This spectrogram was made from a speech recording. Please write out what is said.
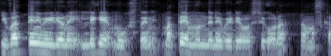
ಇವತ್ತಿನ ವಿಡಿಯೋನ ಇಲ್ಲಿಗೆ ಮುಗಿಸ್ತೇನೆ. ಮತ್ತೆ ಮುಂದಿನ ವಿಡಿಯೋ ಸಿಗೋಣ. ನಮಸ್ಕಾರ.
